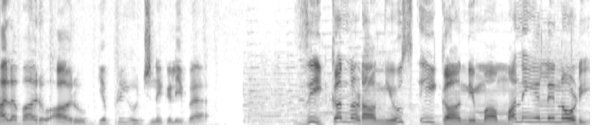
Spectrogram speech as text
ಹಲವಾರು ಆರೋಗ್ಯ ಪ್ರಯೋಜನಗಳಿವೆ. ಜಿ ಕನ್ನಡ ನ್ಯೂಸ್, ಈಗ ನಿಮ್ಮ ಮನೆಯಲ್ಲೇ ನೋಡಿ.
